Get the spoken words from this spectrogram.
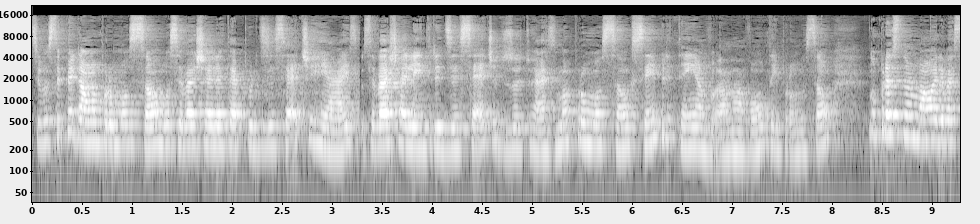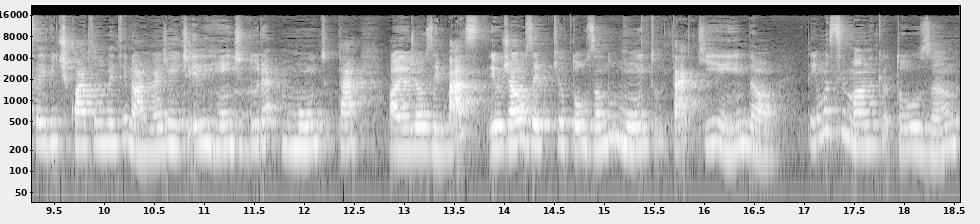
Se você pegar uma promoção, você vai achar ele até por 17 reais. Você vai achar ele entre 17 e 18 reais, uma promoção que sempre tem, a Avon tem promoção. No preço normal ele vai sair R$24,99, mas gente, ele rende, dura muito, tá? Ó, eu já usei bastante, eu já usei porque eu tô usando muito, tá aqui ainda, ó. Tem uma semana que eu tô usando.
